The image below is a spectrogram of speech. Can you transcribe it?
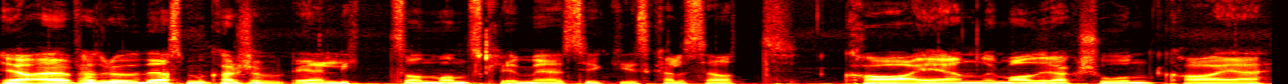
Ja, eh, for jeg tror det er det som kanskje er litt sånn vanskelig med psykisk helse, at hva er en normal reaksjon, hva er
